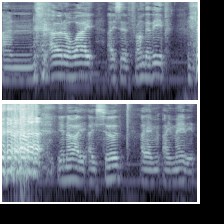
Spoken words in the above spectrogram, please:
and I don't know why I said from the deep. you know, I I should I I made it,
